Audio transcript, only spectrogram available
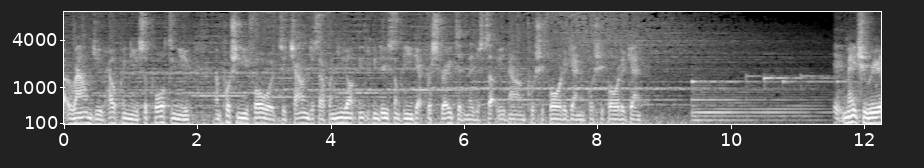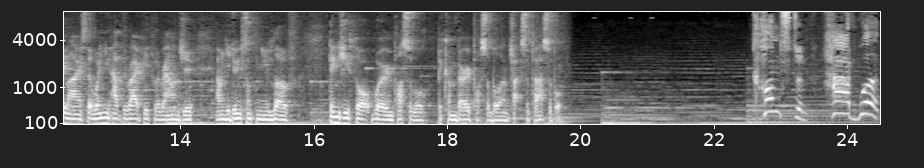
around you helping you, supporting you and pushing you forward to challenge yourself when you don't think you can do something, you get frustrated and they just settle you down and push you forward again and push you forward again. It makes you realize that when you have the right people around you and when you're doing something you love, things you thought were impossible become very possible and in fact surpassable. Constant hard work,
